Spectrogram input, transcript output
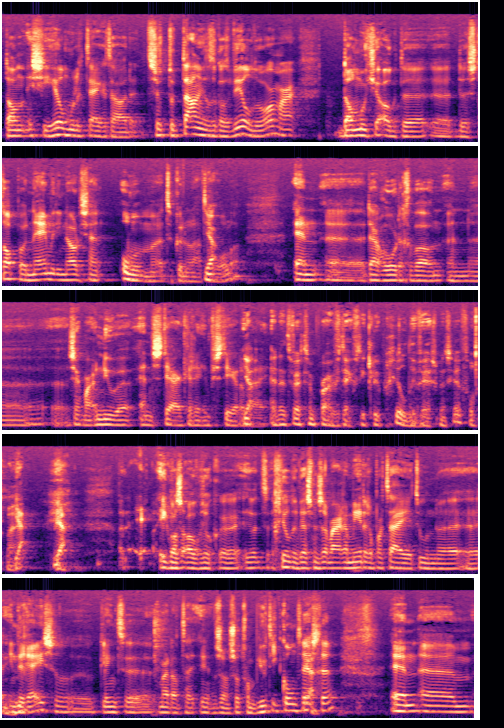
dan is hij heel moeilijk tegen te houden. Het is totaal niet dat ik dat wilde hoor... maar dan moet je ook de, de stappen nemen die nodig zijn om hem te kunnen laten Ja. rollen. En uh, daar hoorde gewoon een, uh, zeg maar een nieuwe en sterkere investeerder ja, bij. En het werd een private equity club, Gild Investments, hè, volgens mij. Ja, ja. ik was overigens ook... Uh, Gild Investments, er waren meerdere partijen toen in de race. klinkt, maar dat zo'n soort van beauty contest. Ja. En um,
